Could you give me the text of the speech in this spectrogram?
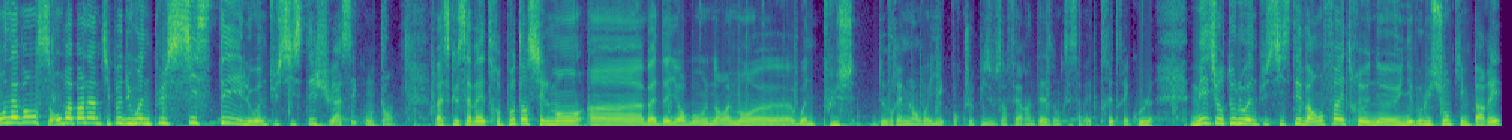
On avance, on va parler un petit peu du OnePlus 6T. Le OnePlus 6T, je suis assez content parce que ça va être potentiellement un. Bah d'ailleurs, bon, normalement, euh, OnePlus devrait me l'envoyer pour que je puisse vous en faire un test, donc ça, ça va être très très cool. Mais surtout, le OnePlus 6T va enfin être une, évolution qui me paraît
